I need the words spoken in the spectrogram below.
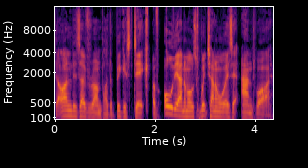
the island is overrun by the biggest dick of all the animals. Which animal is it and why?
